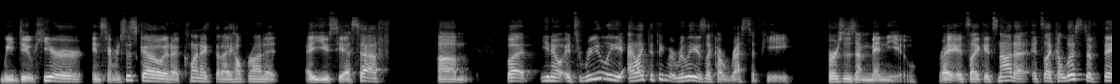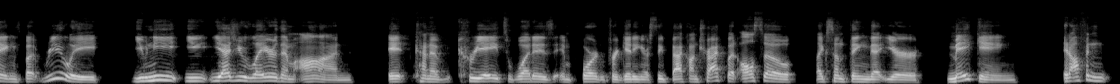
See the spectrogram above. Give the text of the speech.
we do here in San Francisco in a clinic that I help run at at UCSF. Um, but you know, it's really I like to think of it really is like a recipe versus a menu, right? It's like it's not a it's like a list of things, but really you need you, you as you layer them on, it kind of creates what is important for getting your sleep back on track, but also like something that you're making, it often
